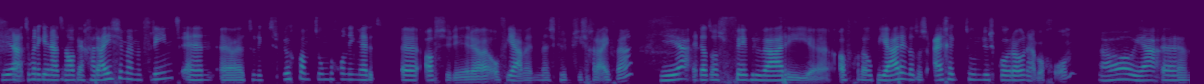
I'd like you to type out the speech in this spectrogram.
Ja. Nou, toen ben ik inderdaad een half jaar gaan reizen met mijn vriend. En eh, toen ik terugkwam, toen begon ik met het eh, afstuderen. Of ja, met mijn scriptie schrijven. ja. En dat was februari afgelopen jaar. En dat was eigenlijk toen dus corona begon. Oh ja. Ehm,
